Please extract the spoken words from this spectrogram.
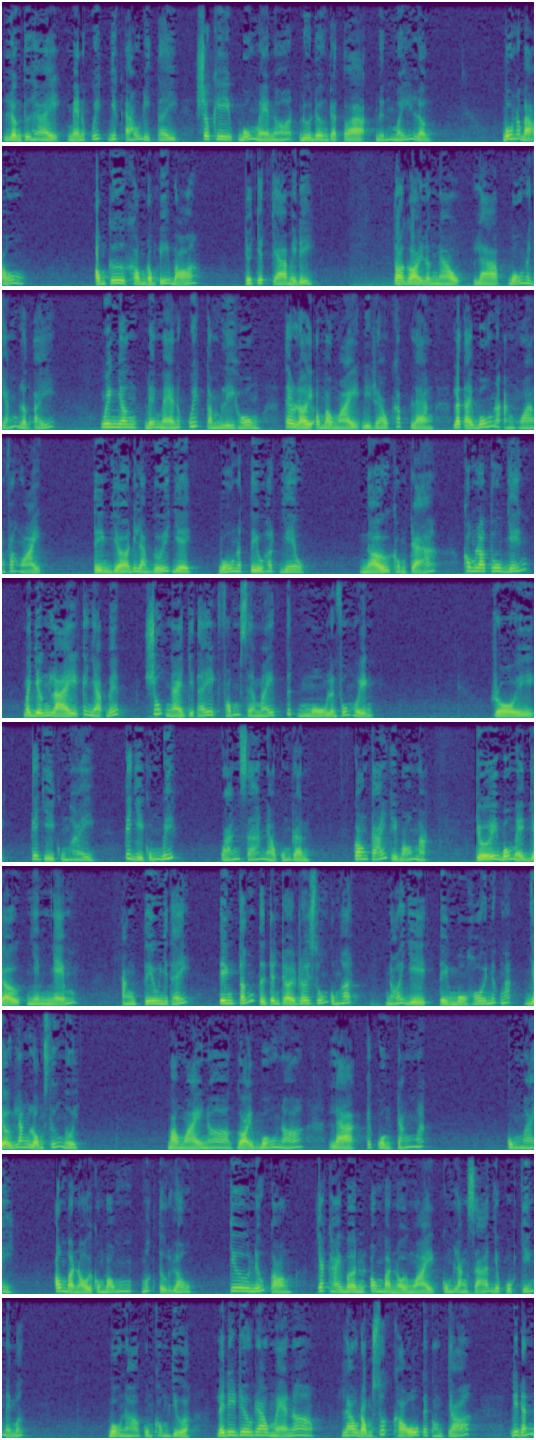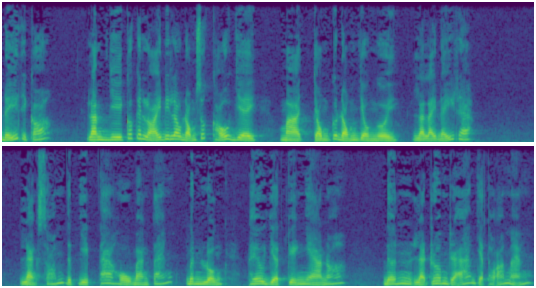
Lần thứ hai, mẹ nó quyết dứt áo đi Tây sau khi bố mẹ nó đưa đơn ra tòa đến mấy lần. Bố nó bảo, ông cứ không đồng ý bỏ, cho chết cha mày đi. Tòa gọi lần nào là bố nó vắng lần ấy. Nguyên nhân để mẹ nó quyết tâm ly hôn, theo lời ông bà ngoại đi rao khắp làng là tại bố nó ăn hoang phá hoại. Tiền vợ đi làm gửi về, bố nó tiêu hết gieo. Nợ không trả, không lo thu vén, mà dựng lại cái nhà bếp, suốt ngày chỉ thấy phóng xe máy tích mù lên phố huyện. Rồi cái gì cũng hay, cái gì cũng biết, quán xá nào cũng rành. Con cái thì bỏ mặt, chửi bố mẹ vợ nhem nhẽm, ăn tiêu như thế, tiền tấn từ trên trời rơi xuống cũng hết. Nói gì tiền mồ hôi nước mắt, vợ lăn lộn xứ người. Bà ngoại nó gọi bố nó là cái quần trắng mắt. Cũng may, ông bà nội con bóng mất từ lâu. Chứ nếu còn, chắc hai bên ông bà nội ngoại cũng lăn xả vào cuộc chiến này mất. Bố nó cũng không vừa, lại đi rêu rao mẹ nó lao động xuất khẩu cái con chó. Đi đánh đỉ thì có. Làm gì có cái loại đi lao động xuất khẩu về mà chồng cứ động vào người là lại đẩy ra. Làng xóm được dịp tha hồ bàn tán, bình luận, theo dệt chuyện nhà nó, đến là rơm rã và thỏa mãn.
